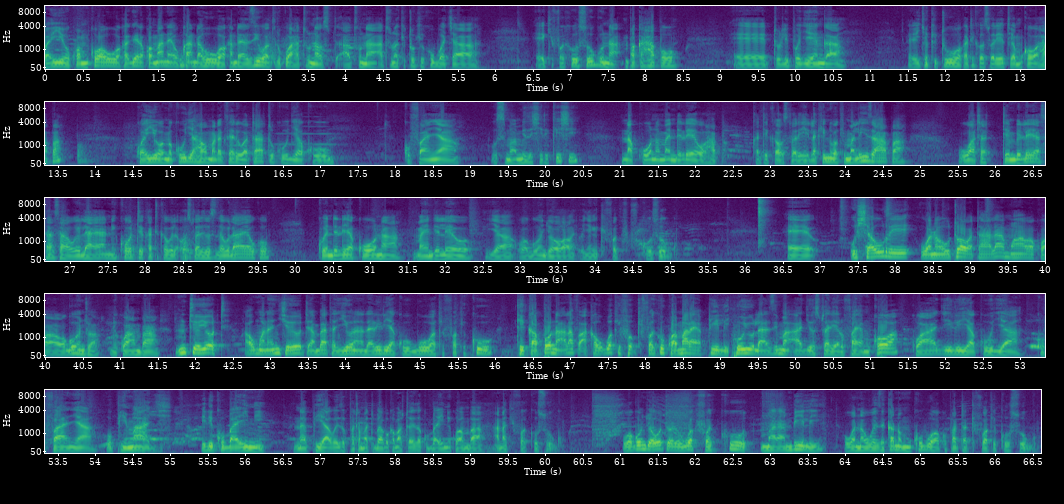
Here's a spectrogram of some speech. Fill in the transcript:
Kwa hiyo kwa mkoa huu wa Kagera, kwa maana ya ukanda huu wa kanda ya Ziwa, tulikuwa hatuna hatuna hatuna kituo kikubwa cha e, kifua kikuu sugu, na mpaka hapo e, tulipojenga hicho e, kituo katika hospitali yetu ya mkoa hapa. Kwa hiyo wamekuja hao madaktari watatu kuja ku, kufanya usimamizi shirikishi na kuona maendeleo hapa katika hospitali hii, lakini wakimaliza hapa watatembelea sasa wilayani kote katika hospitali zote za wilaya huko kuendelea kuona maendeleo ya wagonjwa wa wenye kifua sugu. E, ushauri wanaotoa wataalamu hawa kwa wagonjwa ni kwamba mtu yoyote au mwananchi yoyote ambaye atajiona na dalili ya kuugua kifua kikuu kikapona alafu akaugua kifua kikuu kwa mara ya pili, huyu lazima aje hospitali ya rufaa ya mkoa kwa ajili ya kuja kufanya upimaji ili kubaini na pia aweze kupata matibabu kama tutaweza kubaini kwamba ana kifua kikuu sugu. Wagonjwa wote waliougua kifua kikuu mara mbili wana uwezekano mkubwa wa kupata kifua kikuu sugu.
